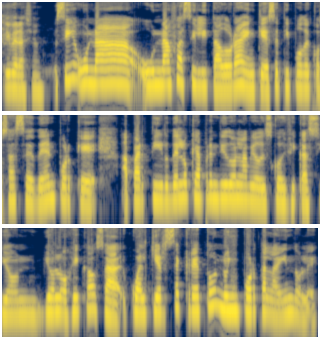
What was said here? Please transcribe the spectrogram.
Liberación. sí, una, una facilitadora en que ese tipo de cosas se den, porque a partir de lo que he aprendido en la biodescodificación biológica, o sea, cualquier secreto, no importa la índole.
